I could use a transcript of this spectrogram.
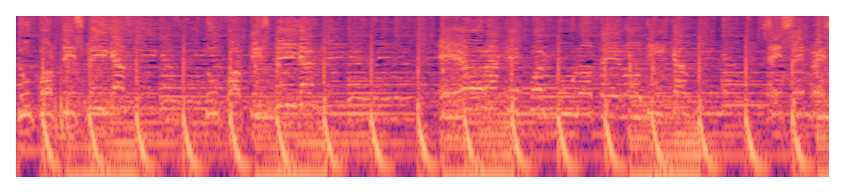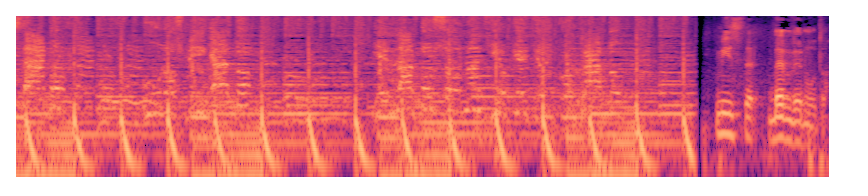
Tu porti spiga, tu porti spiga, Mister, benvenuto.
